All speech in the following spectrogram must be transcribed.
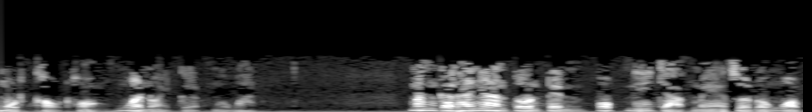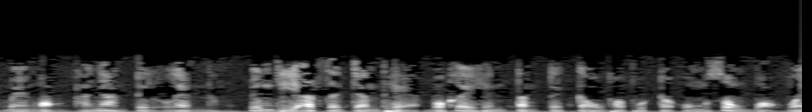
หมดเข่าทองงัวหน่อยเกิดเมื่อวานมันกระทายานตนเต้นปบนี้จากแม่ส่วนว่างวบแม่ง่องทายานเต้นแหลนเป็นทีอัศจรรย์แท้บ่เคยเห็นตั้งแต่เก่าพระพุทธองค์ทรงบอกไว้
